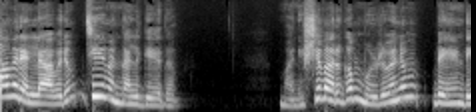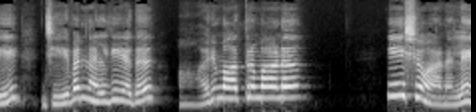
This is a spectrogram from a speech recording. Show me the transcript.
അവരെല്ലാവരും ജീവൻ നൽകിയത്. മനുഷ്യവർഗം മുഴുവനും വേണ്ടി ജീവൻ നൽകിയത് ആര് മാത്രമാണ് ഈശോ ആണല്ലേ?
